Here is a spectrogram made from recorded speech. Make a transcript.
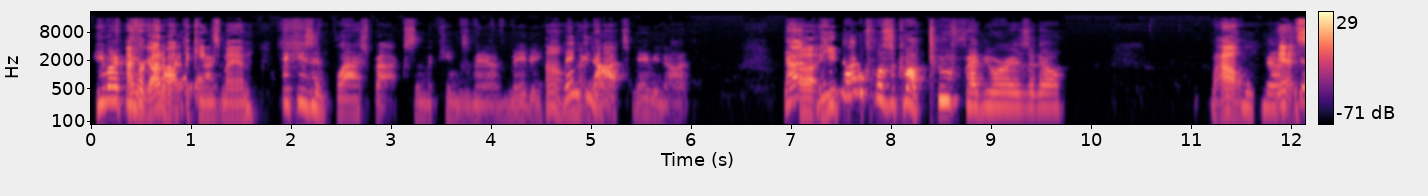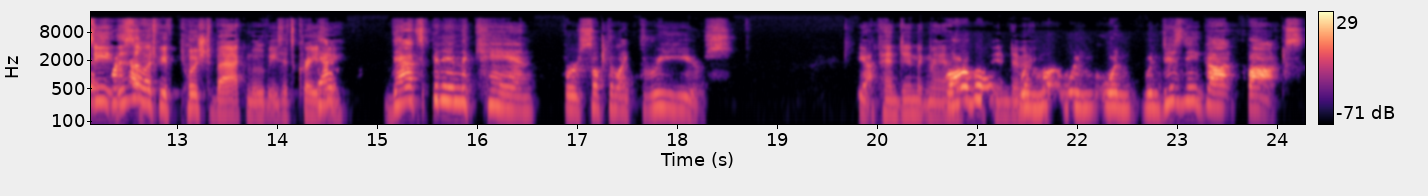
He might be. I forgot about the. King's Man. I think he's in flashbacks in the King's Man. Maybe. Oh, maybe okay. not. Maybe not. That, Uh, he, that was supposed to come out two Februarys ago. Wow. Yeah, Yeah. yeah, See, this is how much we've pushed back movies. It's crazy. Yeah. That's been in the can for something like three years. The pandemic, man. Marvel, pandemic. when when when when Disney got Fox,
